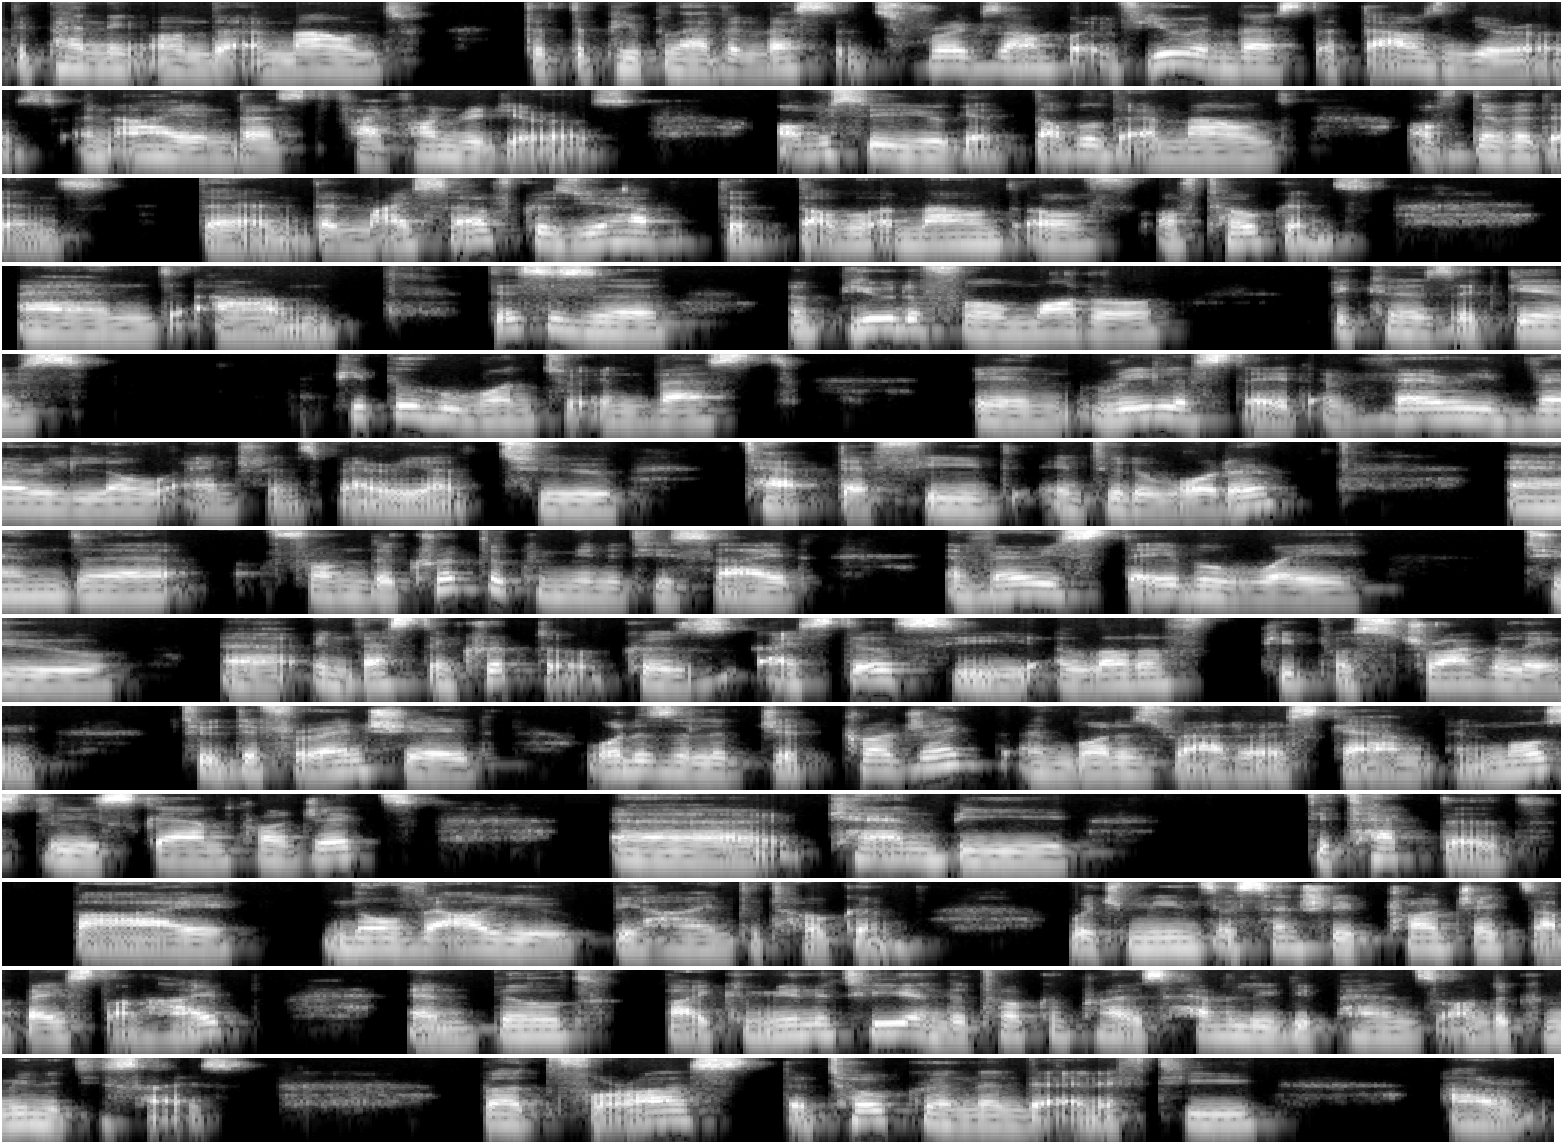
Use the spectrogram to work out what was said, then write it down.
depending on the amount that the people have invested. So, for example, if you invest a thousand euros and I invest 500 euros, obviously you get double the amount of dividends than than myself because you have the double amount of of tokens, and um, this is a a beautiful model because it gives people who want to invest in real estate a very very low entrance barrier to tap their feet into the water and uh, from the crypto community side, a very stable way to uh, invest in crypto because I still see a lot of people struggling to differentiate what is a legit project and what is rather a scam. And mostly scam projects uh, can be detected by no value behind the token, which means essentially projects are based on hype and built by community, and the token price heavily depends on the community size. But for us, the token and the NFT are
